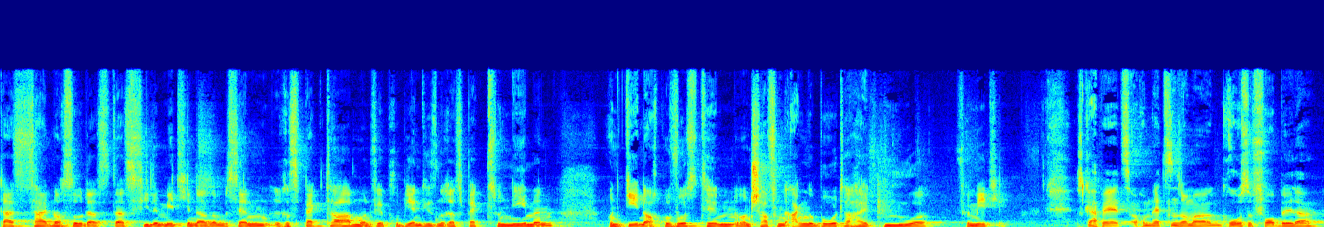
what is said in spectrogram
da ist es halt noch so, dass, dass viele Mädchen da so ein bisschen Respekt haben und wir probieren diesen Respekt zu nehmen und gehen auch bewusst hin und schaffen Angebote halt nur für Mädchen. Es gab ja jetzt auch im letzten Sommer große Vorbilder.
